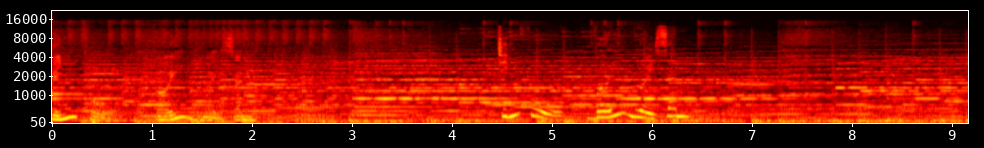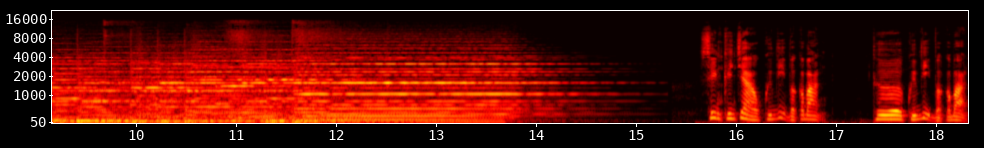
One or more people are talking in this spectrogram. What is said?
Chính phủ với người dân. Chính phủ với người dân. Xin kính chào quý vị và các bạn. Thưa quý vị và các bạn,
